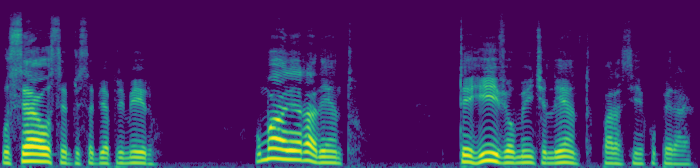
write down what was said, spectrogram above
O céu sempre sabia primeiro. O mar era lento, terrivelmente lento para se recuperar.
